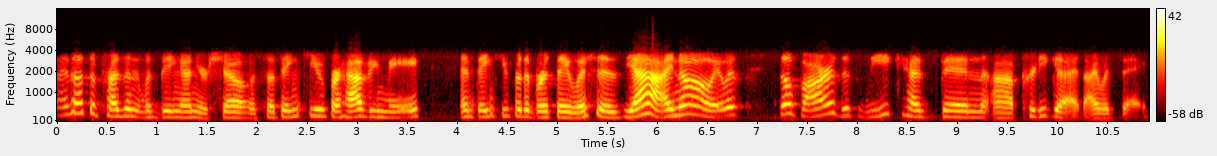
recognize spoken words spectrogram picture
I thought the present was being on your show, so thank you for having me, and thank you for the birthday wishes. Yeah, I know it was so far. This week has been uh, pretty good, I would say.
